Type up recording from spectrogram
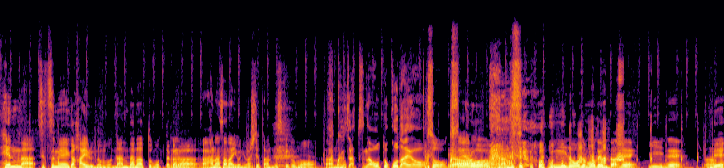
変な説明が入るのもなんだなと思ったから、話さないようにはしてたんですけどもあの複雑な大男だよそう、クソ野郎なんですよ。いいロールモデルだね。いいね。で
